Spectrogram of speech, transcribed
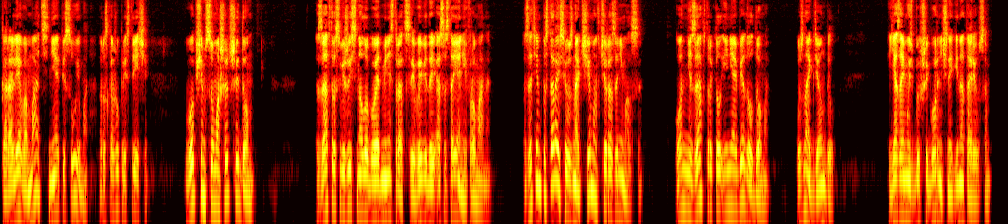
Королева, мать, неописуема. Расскажу при встрече. В общем, сумасшедший дом. Завтра свяжись с налоговой администрацией, выведай о состоянии Фромана. Затем постарайся узнать, чем он вчера занимался. Он не завтракал и не обедал дома. Узнай, где он был. Я займусь бывшей горничной и нотариусом.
